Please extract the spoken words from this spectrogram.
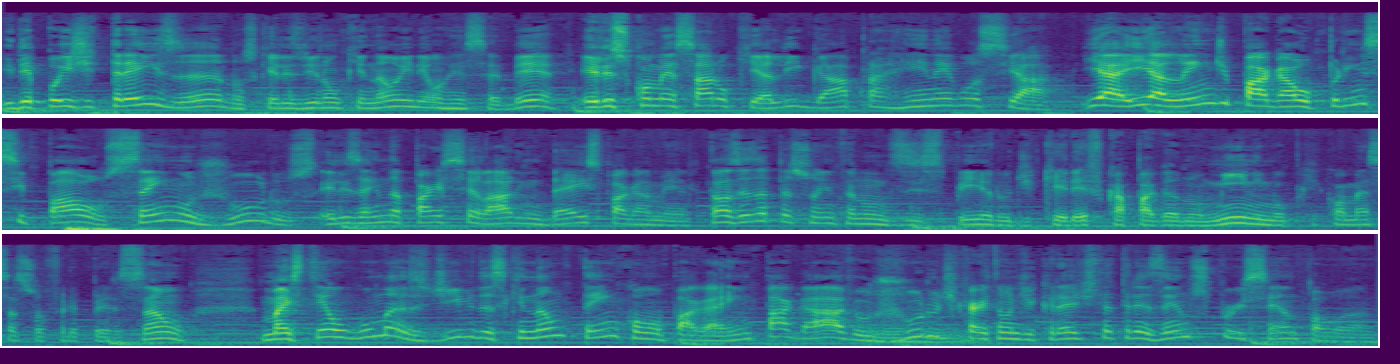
E depois de três anos que eles viram que não iriam receber, eles começaram o quê? A ligar para renegociar. E aí, além de pagar o principal sem os juros, eles ainda parcelaram em 10 pagamentos. Então, às vezes a pessoa entra num desespero de querer ficar pagando o mínimo, porque começa a sofrer pressão, mas tem algumas dívidas que não tem como pagar, é impagável. Juro de cartão de crédito é 300% ao ano.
